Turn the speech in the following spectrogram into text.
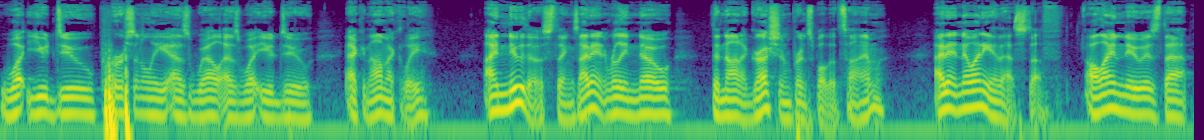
what you do personally as well as what you do economically. I knew those things. I didn't really know the non aggression principle at the time. I didn't know any of that stuff. All I knew is that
